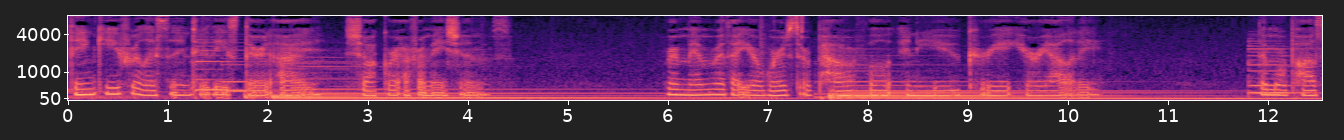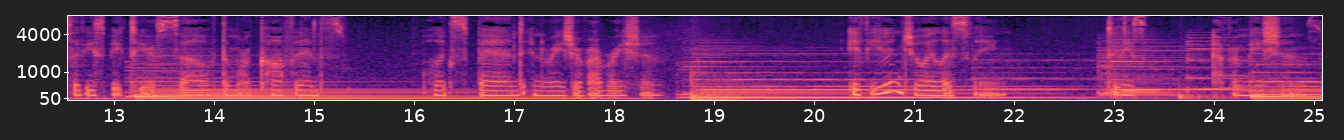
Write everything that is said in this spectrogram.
Thank you for listening to these third eye chakra affirmations. Remember that your words are powerful and you create your reality. The more positive you speak to yourself, the more confidence will expand and raise your vibration. If you enjoy listening to these affirmations,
